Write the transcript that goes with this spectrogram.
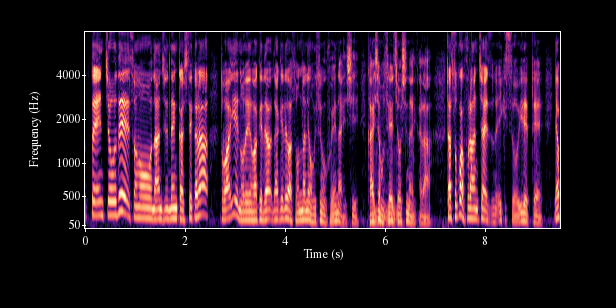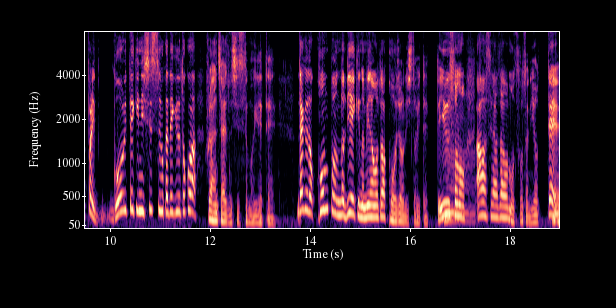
っと延長でその何十年かしてからとはいえのれん分けだけではそんなにお店も増えないし会社も成長しないから。だからそこはフランチャイズのエキスを入れてやっぱり合理的にシステム化できるとこはフランチャイズのシステムを入れてだけど根本の利益の源は工場にしといてっていうその合わせ技を持つことによって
